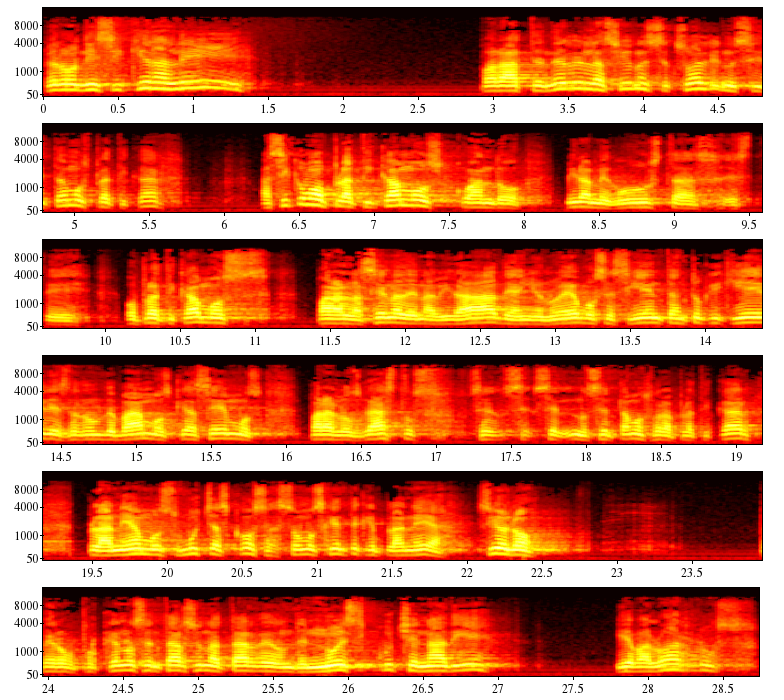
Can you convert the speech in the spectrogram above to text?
Pero ni siquiera lee. Para tener relaciones sexuales necesitamos platicar. Así como platicamos cuando, mira, me gustas, este, o platicamos para la cena de Navidad, de Año Nuevo, se sientan, ¿tú qué quieres? ¿A dónde vamos? ¿Qué hacemos? Para los gastos, nos sentamos para platicar, planeamos muchas cosas, somos gente que planea, ¿sí o no? Pero ¿por qué no sentarse una tarde donde no escuche nadie y evaluarlos?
